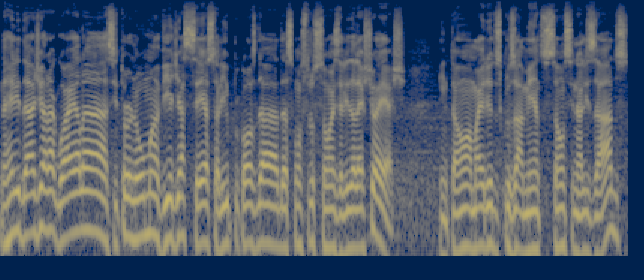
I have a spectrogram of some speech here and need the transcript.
Na realidade, a Araguaia ela se tornou uma via de acesso ali por causa da, das construções ali da leste-oeste. Então, a maioria dos cruzamentos são sinalizados,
